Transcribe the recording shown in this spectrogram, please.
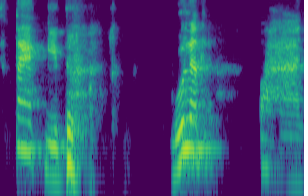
cetek gitu. Gue lihat, wah,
